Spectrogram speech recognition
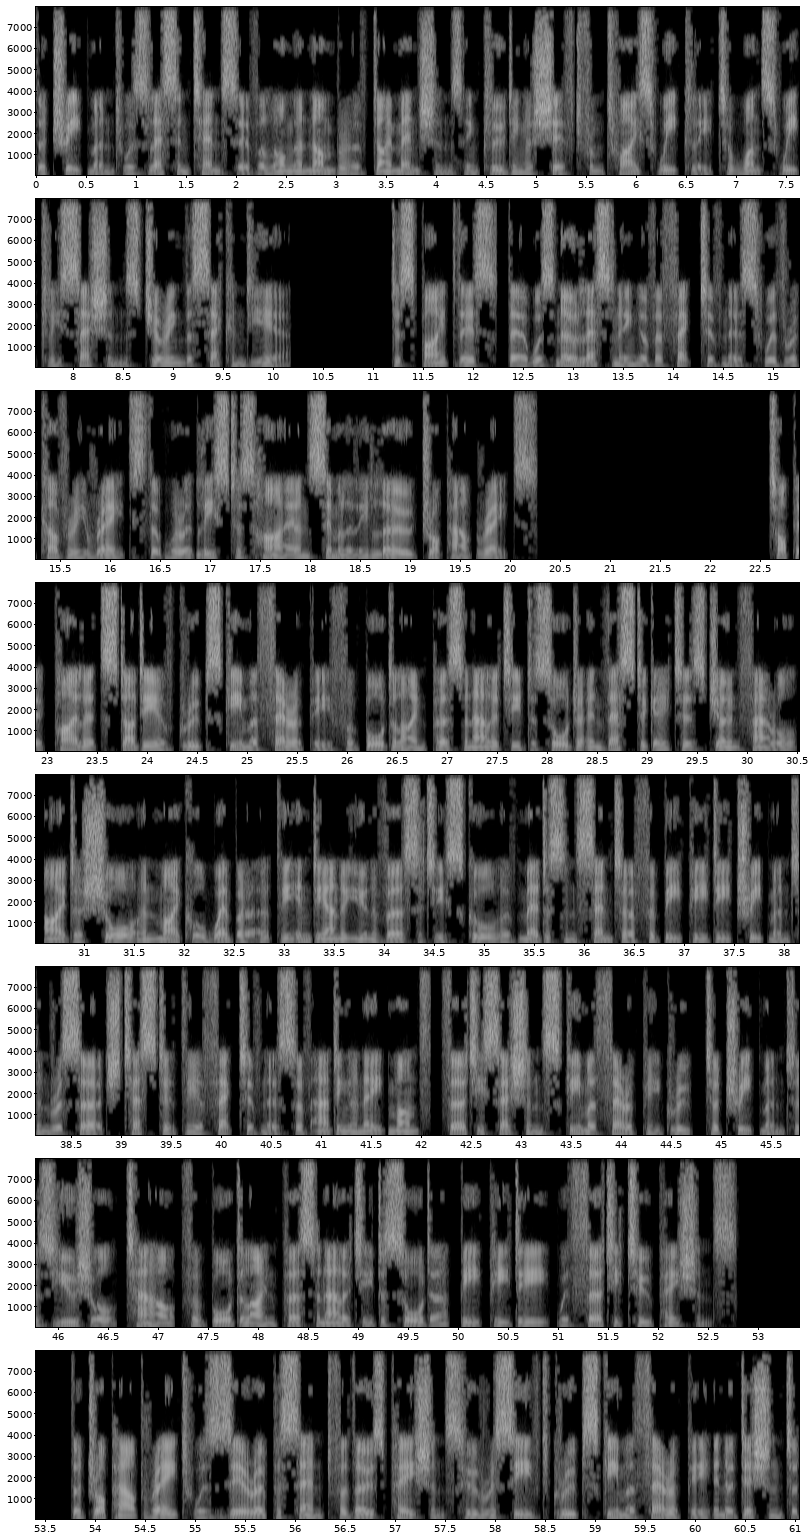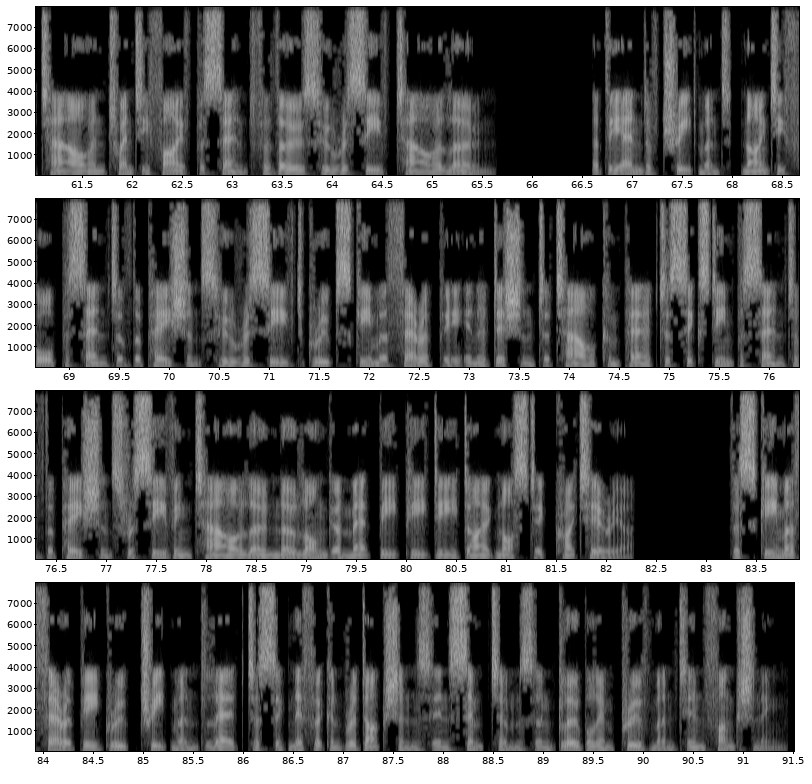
The treatment was less intensive along a number of dimensions including a shift from twice weekly to once weekly sessions during the second year. Despite this, there was no lessening of effectiveness with recovery rates that were at least as high and similarly low dropout rates. Topic pilot study of group schema therapy for borderline personality disorder Investigators Joan Farrell, Ida Shaw and Michael Weber at the Indiana University School of Medicine Center for BPD Treatment and Research tested the effectiveness of adding an 8-month, 30-session schema therapy group to treatment as usual for borderline personality disorder with 32 patients The dropout rate was 0% for those patients who received group schema therapy in addition to TAU and 25% for those who received TAU alone. At the end of treatment, 94% of the patients who received group schema therapy in addition to TAU compared to 16% of the patients receiving TAU alone no longer met BPD diagnostic criteria. The schema therapy group treatment led to significant reductions in symptoms and global improvement in functioning.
